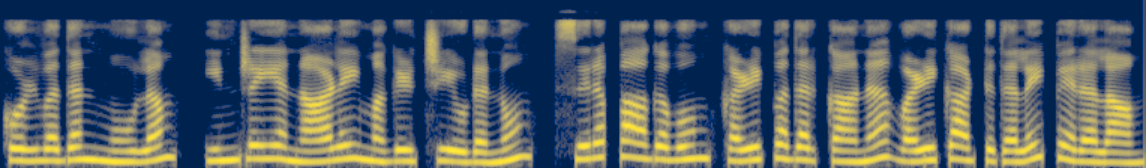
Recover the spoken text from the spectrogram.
கொள்வதன் மூலம் இன்றைய நாளை மகிழ்ச்சியுடனும் சிறப்பாகவும் கழிப்பதற்கான வழிகாட்டுதலை பெறலாம்.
